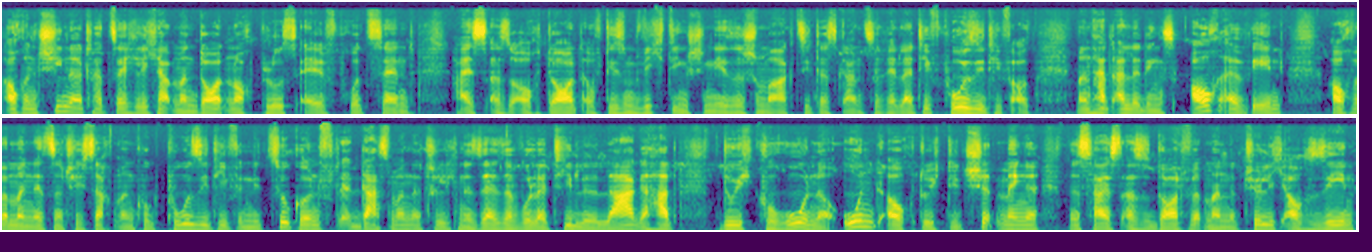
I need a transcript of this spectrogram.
Auch in China tatsächlich hat man dort noch plus 11 Prozent. Heißt also auch dort auf diesem wichtigen chinesischen Markt sieht das Ganze relativ positiv aus. Man hat allerdings auch erwähnt, auch wenn man jetzt natürlich sagt, man guckt positiv in die Zukunft, dass man natürlich eine sehr, sehr volatile Lage hat durch Corona und auch durch die Chipmenge. Das heißt, heißt also, dort wird man natürlich auch sehen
